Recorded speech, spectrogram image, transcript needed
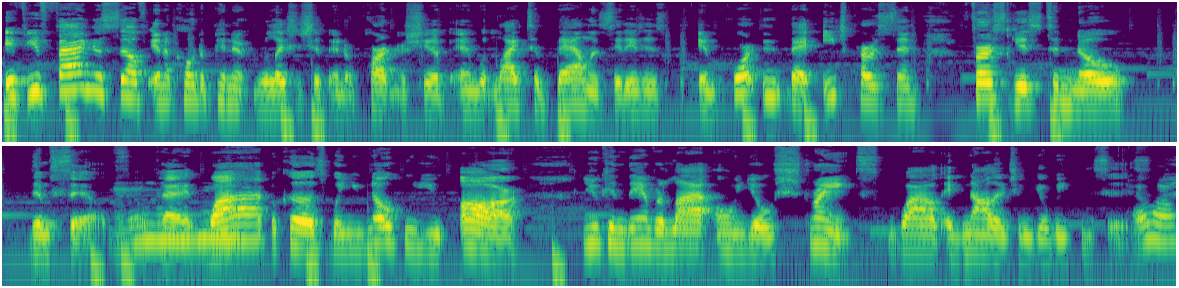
if you find yourself in a codependent relationship in a partnership and would like to balance it, it is important that each person first gets to know themselves. Okay. Mhm. Why? Because when you know who you are, you can then rely on your strengths while acknowledging your weaknesses. Hello.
